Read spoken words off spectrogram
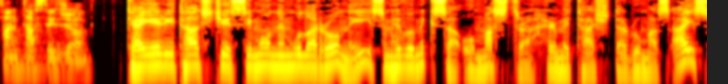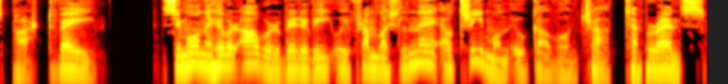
fantastic job. Det er italske Simone Mularoni som hever mixa og mastra Hermitage da Rumas Ice Part 2. Simone hever avur veri vi og i framlarslene av Trimon utgavon tja Temperance,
